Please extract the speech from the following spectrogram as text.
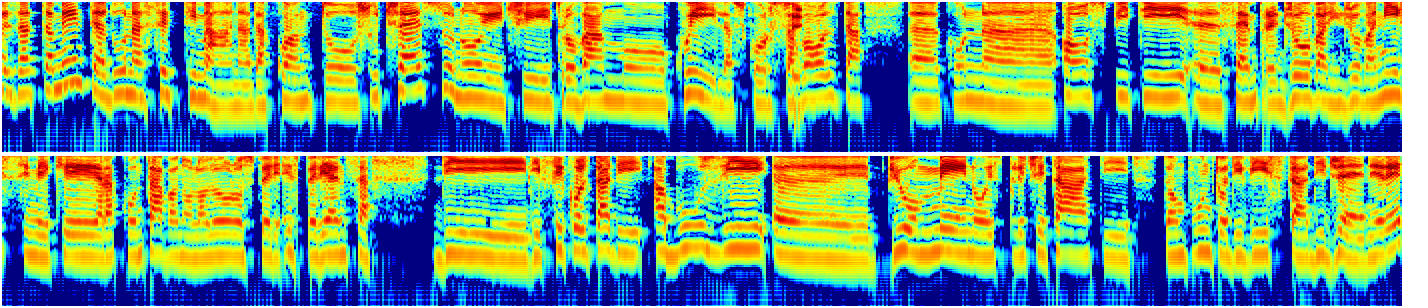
esattamente ad una settimana da quanto successo, noi ci trovammo qui la scorsa sì. volta eh, con eh, ospiti eh, sempre giovani, giovanissime che raccontavano la loro sper- esperienza di difficoltà di abusi eh, più o meno esplicitati da un punto di vista di genere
